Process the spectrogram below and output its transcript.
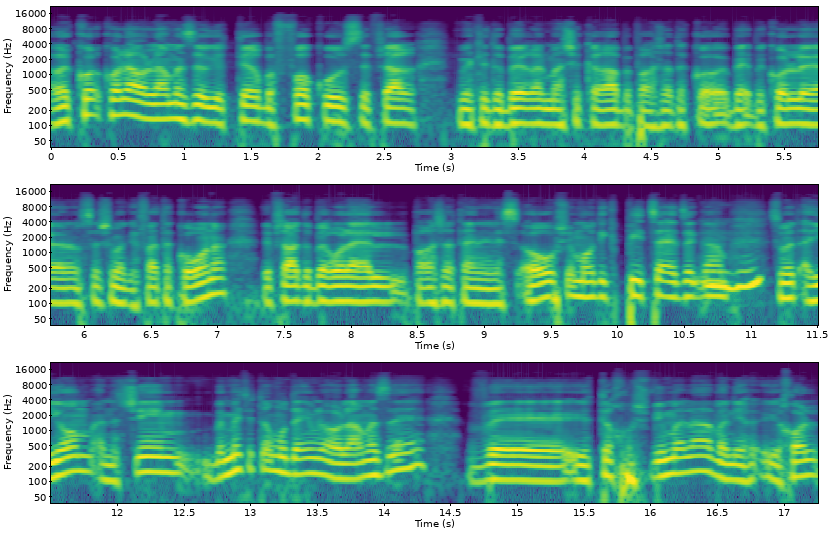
אבל כל, כל העולם הזה הוא יותר בפוקוס, אפשר באמת לדבר על מה שקרה בפרשת, בכל הנושא של מגפת הקורונה, ואפשר לדבר אולי על פרשת ה-NSO, שמאוד הקפיצה את זה גם. זאת אומרת, היום אנשים באמת יותר מודעים לעולם הזה, ויותר חושבים עליו, אני יכול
